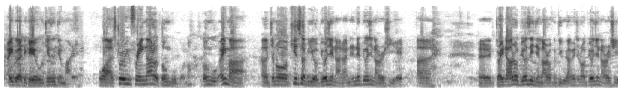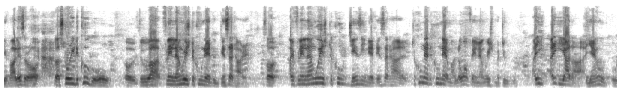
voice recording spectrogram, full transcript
။အဲ့ဒီအတွက်တကယ်ကိုကျေးဇူးတင်ပါတယ်။ဟိုဟာ story frame ကတော့၃ခုပေါ့နော်။၃ခုအဲ့မှာအဲကျွန်တော်ဖြည့်ဆက်ပြီးတော့ပြောချင်တာဒါနည်းနည်းပြောချင်တာတော့ရှိရဲ့။အာအဲ driver ကတော့ပြောစီချင်လားတော့မသိဘူးဒါပေမဲ့ကျွန်တော်ပြောချင်တာတော့ရှိရယ်။ဘာလဲဆိုတော့သူက story တစ်ခုကိုဟိုသူက flame language တစ်ခုနဲ့သူတင်ဆက်ထားတယ်။ ဆိုတော့အဲ့ flame language တစ်ခုချင်းစီနဲ့တင်ဆက်ထားတယ်။တစ်ခုနဲ့တစ်ခုနဲ့မှလုံးဝ flame language မတူဘူး။အဲ့ဒီအဲ့ဒီအရာသာအရန်ဟိုဟို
